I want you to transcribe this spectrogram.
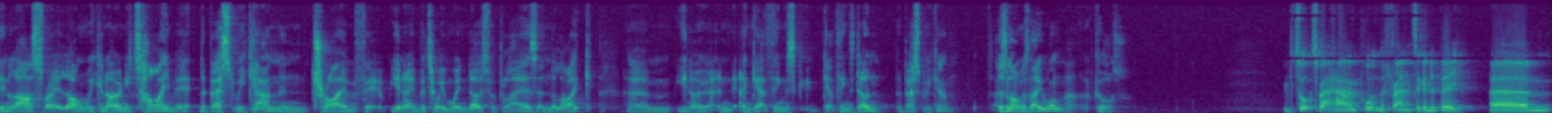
didn't last very long. We can only time it the best we can and try and fit, you know, in between windows for players and the like, um, you know, and, and get things get things done the best we can, as long as they want that, of course. You've talked about how important the fans are going to be um,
